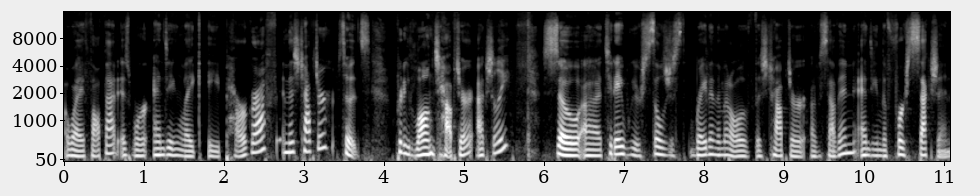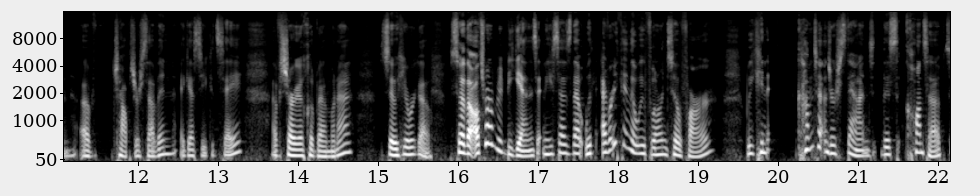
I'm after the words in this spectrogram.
why I thought that is we're ending like a paragraph in this chapter. So it's pretty long chapter, actually. So uh, today we're still just right in the middle of this chapter of 7, ending the first section of chapter 7, I guess you could say, of Sha'ar Yichud So here we go. So the Rebbe begins, and he says that with everything that we've learned so far, we can come to understand this concept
